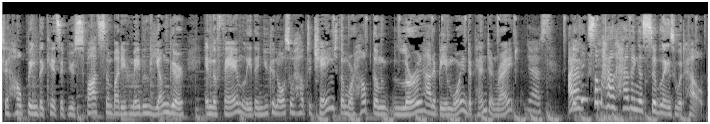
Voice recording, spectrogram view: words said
to helping the kids. If you spot somebody who maybe younger in the family, then you can also help to change them or help them learn how to be more independent, right? Yes. I think somehow having a siblings would help.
